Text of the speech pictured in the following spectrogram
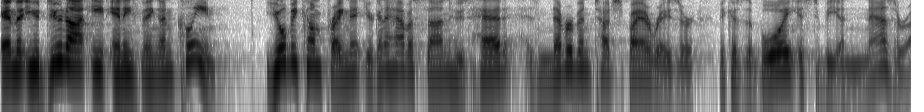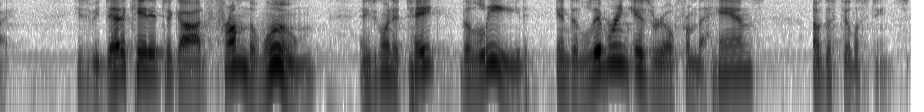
and that you do not eat anything unclean. You'll become pregnant. You're going to have a son whose head has never been touched by a razor because the boy is to be a Nazarite. He's to be dedicated to God from the womb, and he's going to take the lead in delivering Israel from the hands of the Philistines.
